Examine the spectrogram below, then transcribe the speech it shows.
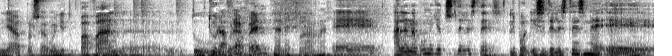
μια προσαρμογή του Παβάν ε, του, του Ραβέλ. Ναι, ναι, του Ραβέλ. Ε, αλλά να πούμε για τους συντελεστές. Λοιπόν, οι συντελεστές, ναι, ε,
